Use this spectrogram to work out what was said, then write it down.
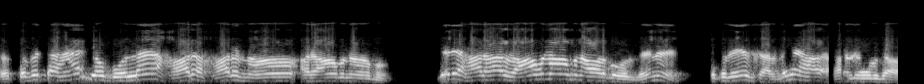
ਪਵਿੱਤਰ ਹੈ, ਜੋ ਬੋਲਣੇ ਹਰ ਹਰ ਨਾਮ ਆਰਾਮ ਨਾਮ। ਜਿਹੜੇ ਹਰ ਹਰ ਰਾਮ ਨਾਮ ਨਾਲ ਬੋਲਦੇ ਨੇ ਉਪਦੇਸ਼ ਕਰਦੇ ਹਰ ਲੋਕ ਦਾ।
